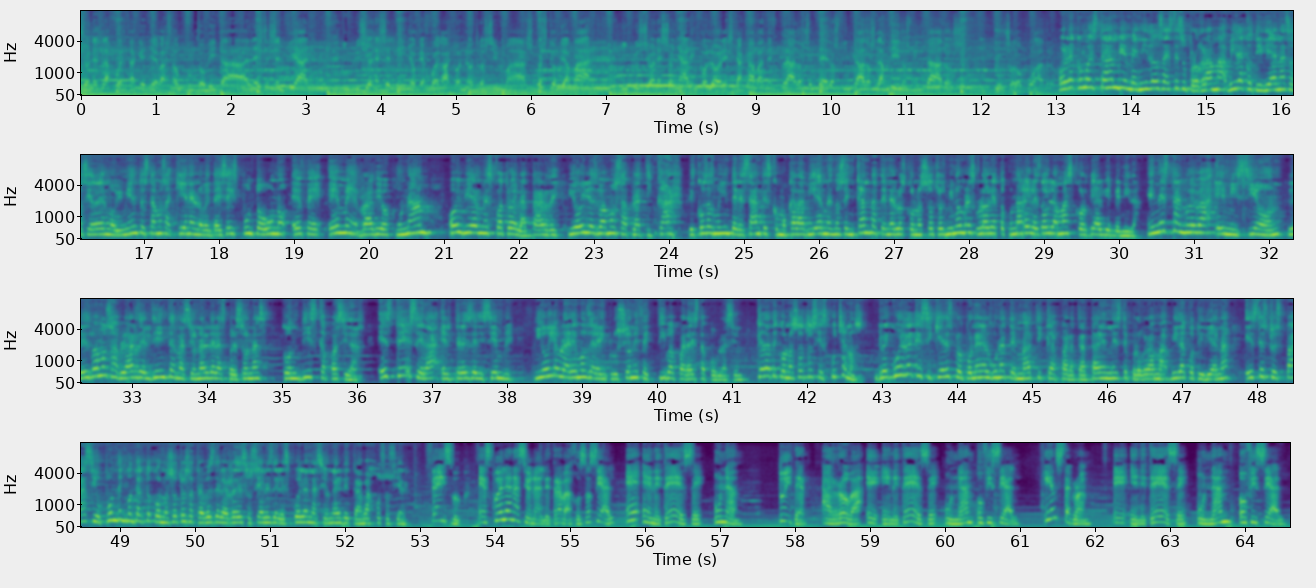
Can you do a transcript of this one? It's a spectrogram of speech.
Inclusión es la fuerza que lleva hasta un punto vital, es esencial. Inclusión es el niño que juega con otros sin más cuestión de amar. Inclusión es soñar en colores que acaban mezclados en dedos pintados, latidos pintados. Y un solo cuadro. Hola, ¿cómo están? Bienvenidos a este su programa Vida Cotidiana, Sociedad en Movimiento. Estamos aquí en el 96.1 FM Radio UNAM Hoy viernes 4 de la tarde y hoy les vamos a platicar de cosas muy interesantes como cada viernes. Nos encanta tenerlos con nosotros. Mi nombre es Gloria Tocunaga y les doy la más cordial bienvenida. En esta nueva emisión les vamos a hablar del Día Internacional de las Personas con Discapacidad. Este será el 3 de diciembre y hoy hablaremos de la inclusión efectiva para esta población. Quédate con nosotros y escúchanos. Recuerda que si quieres proponer alguna temática para tratar en este programa Vida Cotidiana, este es tu espacio. Ponte en contacto con nosotros a través de las redes sociales de la Escuela Nacional de Trabajo Social. Facebook, Escuela Nacional de Trabajo Social, ENTS, UNAM. Twitter, arroba ENTS, UNAM Oficial. Instagram, ENTS, UNAM Oficial.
